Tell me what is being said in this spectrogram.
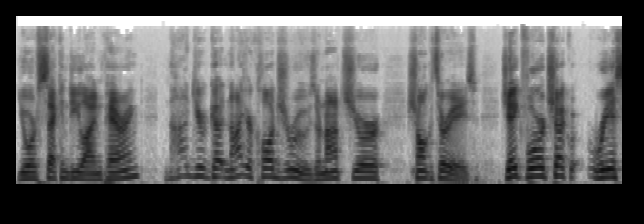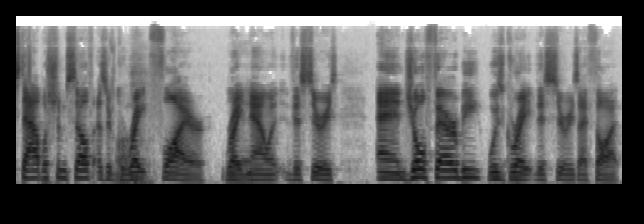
your second D line pairing, not your gut, not your Claude Giroux's or not your Sean Couturier's. Jake Voracek reestablished himself as a great flyer right Yeah. now in this series, and Joel Farabee was great this series. I thought.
